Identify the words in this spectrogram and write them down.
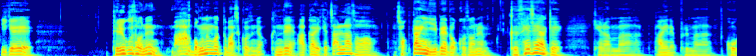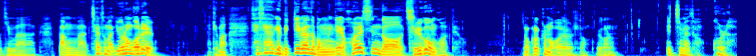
이게 들고서는 막 먹는 것도 맛있거든요. 근데 아까 이렇게 잘라서 적당히 입에 넣고서는 그 세세하게 계란 맛, 파인애플 맛, 고기 맛, 빵 맛, 채소 맛 이런 거를 이렇게 막 세세하게 느끼면서 먹는 게 훨씬 더 즐거운 것 같아요. 어, 그렇게 먹어야겠어. 이거는 이쯤에서 콜라.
